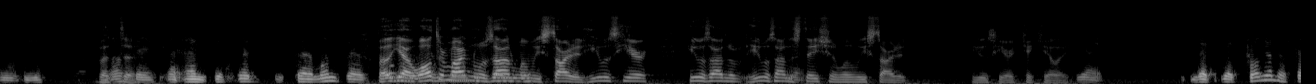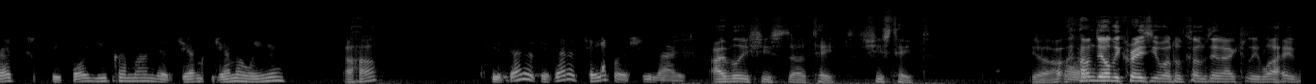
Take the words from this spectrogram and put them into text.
Mm-hmm. But uh, okay. and the one the But yeah, Walter Martin was on when we started. He was here. He was on the he was on the station when we started. He was here at KKLA. Yeah. The the program that starts before you come on, the Gem, Gemma Winger, Uh huh. is that a is that a tape or is she live? I believe she's uh, taped. She's taped. You know, Oh, I'm the only crazy one who comes in actually live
